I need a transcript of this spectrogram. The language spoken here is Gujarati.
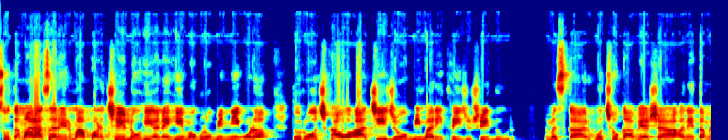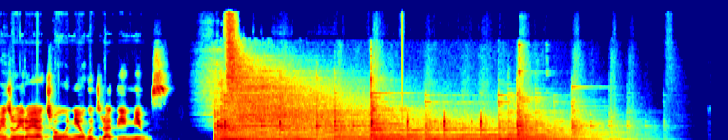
શું તમારા શરીરમાં પણ છે લોહી અને હિમોગ્લોબિનની ઉણપ? તો રોજ ખાઓ આ ચીજો, બીમારી થઈ જશે દૂર. નમસ્કાર, હું છું કાવ્યા શાહ અને તમે જોઈ રહ્યા છો ન્યૂ ગુજરાતી ન્યૂઝ.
